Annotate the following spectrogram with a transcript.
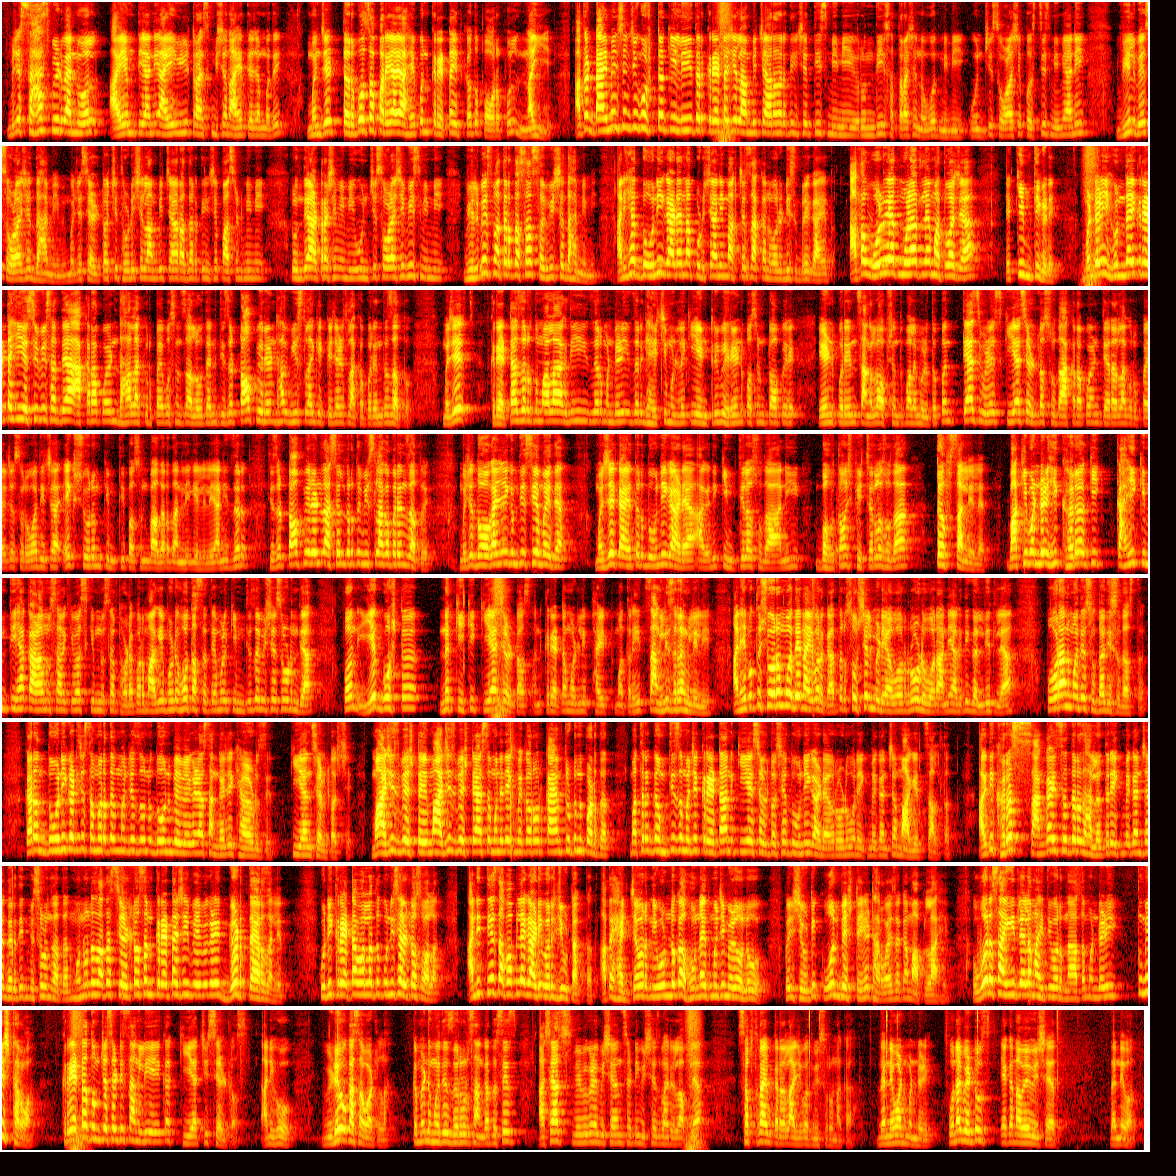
म्हणजे सहा speed manual I M T आणि आय व्ही ट्रान्समिशन आहे त्याच्यामध्ये. म्हणजे टर्बोचा पर्याय आहे पण क्रेटा इतका तो पॉवरफुल नाही आहे आता डायमेन्शनची गोष्ट केली तर क्रेटाची लांबी चार हजार तीनशे तीस मिमी रुंदी सतराशे नव्वद मिमी उंची सोळाशे पस्तीस मिमी आणि व्हील बेस सोळाशे दहा मिमी. म्हणजे सेल्टॉची थोडीशी लांबी चार हजार तीनशे पासष्ट मिमी रुंदी अठराशे मिमी उंची सोळाशे वीस मिमी व्हील बेस मात्र तसा सव्वीसशे दहा मिमी. आणि ह्या दोन्ही गाड्यांना पुढच्या आणि मागच्या चाकांवर डिस्क ब्रेक आहेत. आता वळूयात मुळातल्या महत्त्वाच्या या किमतीकडे. मंडळी हुंदाई क्रेटा ही एस सध्या अकरा पॉईंट दहा लाख रुपयापासून चालवते आणि तिचा टॉप वेरियंट हा वीस लाख एक्केचाळीस लाखापर्यंत जातो. म्हणजे क्रेटा जर तुम्हाला अगदी जर मंडळी जर घ्यायची म्हटलं की एंट्री व्हेरियंटपासून टॉप एंडपर्यंत चांगला ऑप्शन तुम्हाला मिळतो. पण त्याच वेळेस किया सेल्टासुद्धा अकरा पॉईंट तेरा लाख रुपयाच्या सुरुवातीच्या एक शोरूम किमतीपासून बाजारात आणली गेलेली आहे. आणि जर तिचं टॉप वेरियंट असेल तर तो वीस लाखापर्यंत जातोय. म्हणजे दोघांची किमती सेम आहे त्या. म्हणजे काय तर दोन्ही गाड्या अगदी किमतीला सुद्धा आणि बहुतांश फीचरला सुद्धा टफ चाललेल्या आहेत. बाकी मंडळी ही खरं की काही किमती ह्या काळानुसार किंवा स्कीमनुसार थोड्याफार मागे पुढे होत असतात त्यामुळे किमतीचा विषय सोडून द्या. पण एक गोष्ट नक्की की किया सेल्टॉस आणि क्रेटामधली फाईट मात्र ही चांगलीच रंगलेली आहे. आणि हे फक्त शोरूममध्ये नाही बरं का तर सोशल मीडियावर रोडवर आणि अगदी गल्लीतल्या पोरांमध्ये सुद्धा दिसत असतं. कारण दोन्हीकडचे समर्थक म्हणजे जणू दोन वेगवेगळ्या संघाचे खेळाडूच आहेत कियान सेल्टॉसचे माझीच बेस्ट आहे माझीच बेस्ट आहे असं म्हणत एकमेकांवर कायम तुटून पडतात. मात्र गमतीचं म्हणजे क्रेटा आणि किया सेल्टॉस या दोन्ही गाड्या रोडवर एकमेकांच्या मागेच चालतात. अगदी खरंच सांगायचं जर झालं तर एकमेकांच्या गर्दीत मिसळून जातात. म्हणूनच आता सेल्टॉस आणि क्रेटाचे वेगवेगळे गट तयार झालेत. कुणी क्रेटावाला तर कुणी सेल्टॉसवाला आणि तेच आपापल्या गाडीवर जीव टाकतात. आता ह्यांच्यावर निवडणुका होऊ नाहीत म्हणजे मिळवलं हो. पण शेवटी कोण बेस्ट आहे हे ठरवायचं काम आपलं आहे. वर सांगितलेल्या माहितीवर ना आता मंडळी तुम्हीच ठरवा. क्रेटा तुमच्यासाठी चांगली आहे का कियाची सेल्टॉस आणि हो व्हिडिओ कसा वाटला? कमेंटमध्ये जरूर सांगा. तसेच अशाच वेगवेगळ्या विषयांसाठी विशेष भारीला आपल्या सबस्क्राईब करायला अजिबात विसरू नका. धन्यवाद मंडळी. पुन्हा भेटूच एका नव्या विषयात. धन्यवाद.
